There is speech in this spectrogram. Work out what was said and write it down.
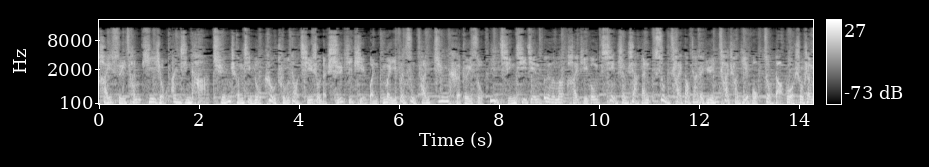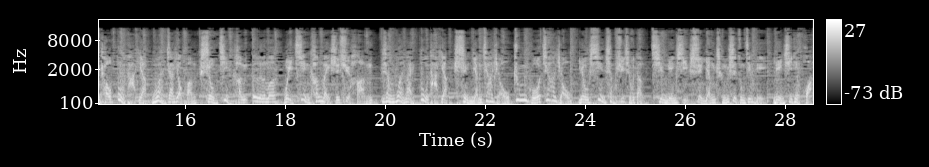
还随餐贴有安心卡，全程记录后厨到骑手的实体体温，每份送餐均可追溯。疫情期间，饿了么还提供线上下单。送菜到家的云菜场业务做到果蔬商超不打烊，万家药房守健康。饿了么为健康美食续航，让外卖不打烊。沈阳加油，中国加油！有线上需求等，请联系沈阳城市总经理，联系电话：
